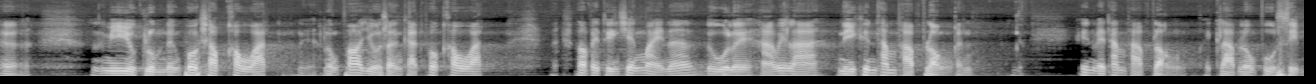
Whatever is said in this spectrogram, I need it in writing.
เออมีอยู่กลุ่มหนึ่งพวกชอบเข้าวัดหลวงพ่ออยู่สังกัดพวกเข้าวัดพอไปถึงเชียงใหม่นะ ดูเลยหาเวลาหนีขึ้นถ้ำผาปล่องกัน ขึ้นไปถ้ำผาปล่อง ไปกราบหลวงปู่สิม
